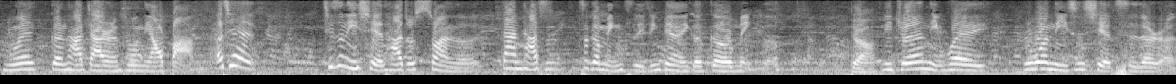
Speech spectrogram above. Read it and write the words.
你会跟他家人说你要把，而且其实你写他就算了，但他是这个名字已经变成一个歌名了，对啊。你觉得你会，如果你是写词的人，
